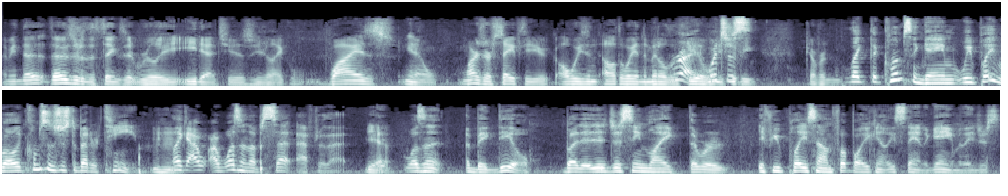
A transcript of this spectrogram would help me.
I mean, th- those are the things that really eat at you. Is you're like, why is you know why is our safety always in, all the way in the middle of the Right, field when which he should is- be covered? like the Clemson game, we played well. Clemson's just a better team. Like I, I wasn't upset after that. Mm-hmm. Yeah. it wasn't a big deal. But it, it just seemed like there were. If you play sound football, you can at least stay in the game, and they just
